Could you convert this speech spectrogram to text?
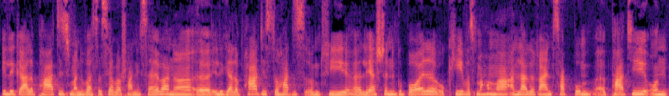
illegale Partys. Ich meine, du weißt es ja wahrscheinlich selber, ne? Äh, illegale Partys, du hattest irgendwie äh, leerstehende Gebäude. Okay, was machen wir? Anlage rein, zack, bumm, äh, Party. Und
